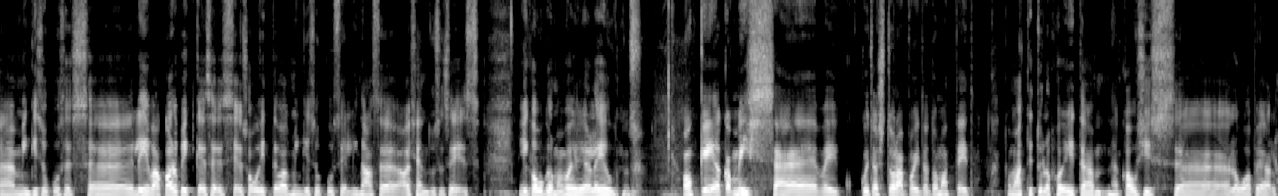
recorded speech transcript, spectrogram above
äh, mingisuguses äh, leivakarbikeses ja soovitavad mingisuguse linase asjanduse sees. nii kaugele ma veel ei ole jõudnud. okei okay,, aga mis äh, või kuidas tuleb hoida tomateid? tomatid tuleb hoida kausis laua peal.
